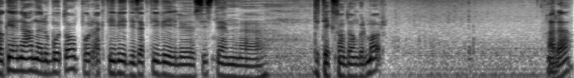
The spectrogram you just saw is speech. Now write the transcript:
Ok, on a le bouton pour activer et désactiver le système euh, détection d'angle mort. Voilà.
